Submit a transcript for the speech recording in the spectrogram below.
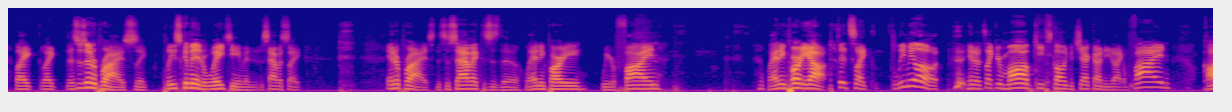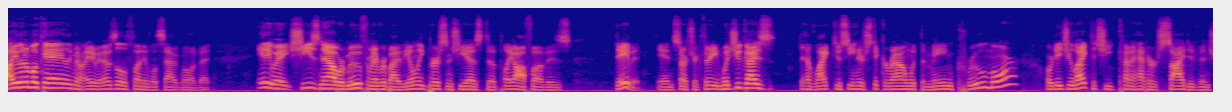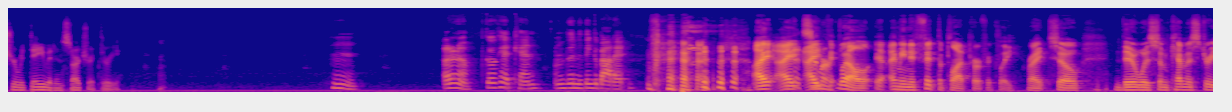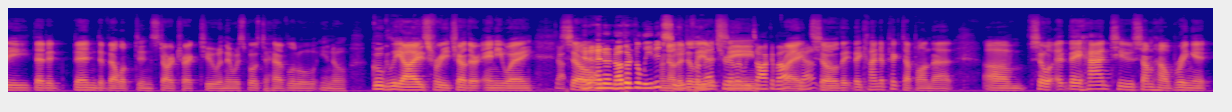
like like this is Enterprise, like please come in, wait team, and Saavik's like, Enterprise, this is Saavik, this is the landing party, we are fine. Landing party out. It's like leave me alone. You know, it's like your mom keeps calling to check on you. You're like, I'm fine. Call you when I'm okay. Leave me alone. Anyway, that was a little funny little Saavik moment. But anyway, she's now removed from everybody. The only person she has to play off of is David in Star Trek Three. Would you guys have liked to have seen her stick around with the main crew more, or did you like that she kind of had her side adventure with David in Star Trek Three? Hmm. I don't know. Go ahead, Ken. I'm going to think about it. I, I, I, well, I mean, it fit the plot perfectly, right? So there was some chemistry that had been developed in Star Trek Two, and they were supposed to have little, you know, googly eyes for each other anyway. So and, and another deleted another scene deleted from that trailer we talk about. right? Yeah, so yeah. they they kind of picked up on that. Um, so uh, they had to somehow bring it.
